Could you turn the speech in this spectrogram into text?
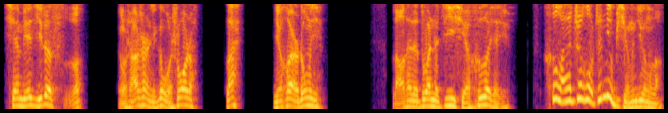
先别急着死，有啥事你跟我说说。来，你先喝点东西。”老太太端着鸡血喝下去，喝完了之后真就平静了，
